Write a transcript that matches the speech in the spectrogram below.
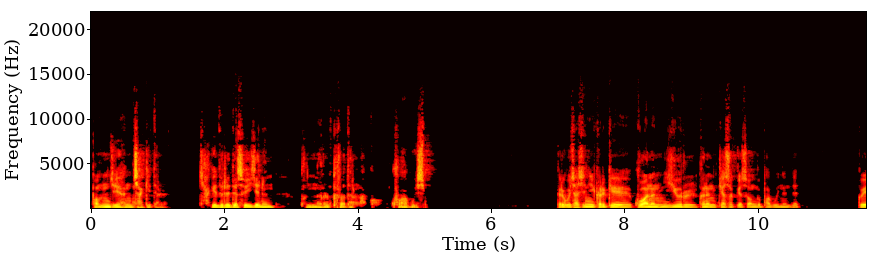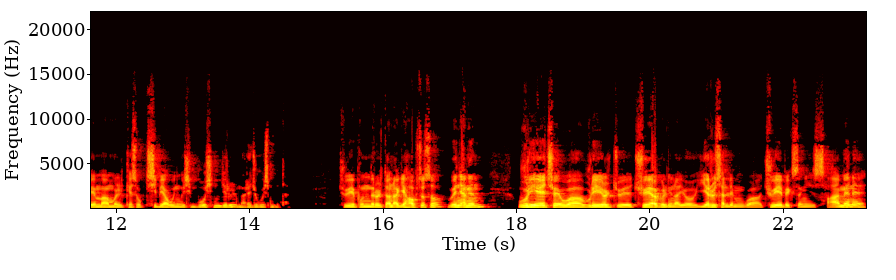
범죄한 자기들, 자기들에 대해서 이제는 분노를 풀어달라고 구하고 있습니다. 그리고 자신이 그렇게 구하는 이유를 그는 계속해서 언급하고 있는데 그의 마음을 계속 지배하고 있는 것이 무엇인지를 말해주고 있습니다. 주의 분노를 떠나게 하옵소서. 왜냐하면 우리의 죄와 우리의 열조의 죄악을 인하여 예루살렘과 주의 백성이 사면에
